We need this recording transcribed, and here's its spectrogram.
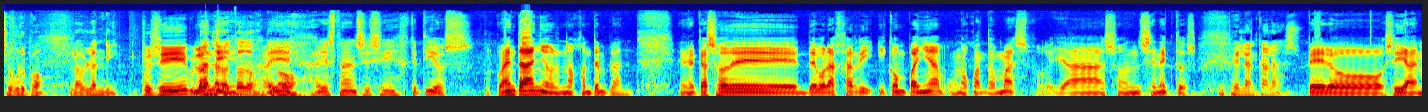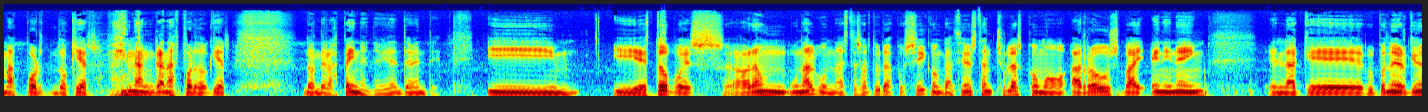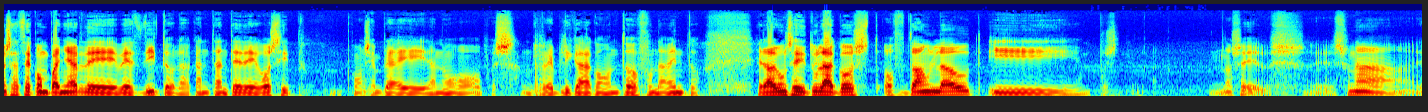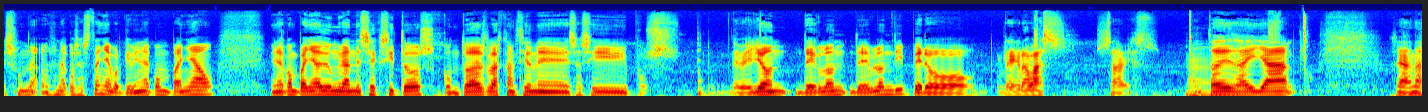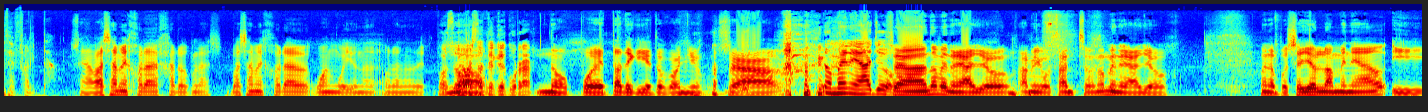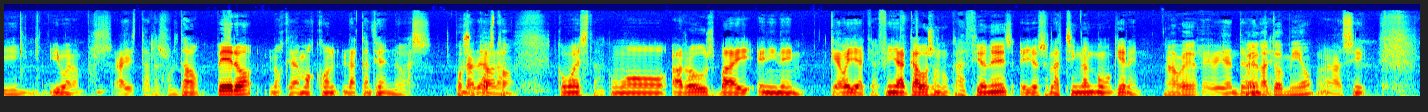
Su grupo, la Blondie. Pues sí. Dándolo todo, ahí, están, sí, sí. Qué tíos. Pues 40 años nos contemplan. En el caso de Deborah Harry y compañía, unos cuantos más, porque ya son senectos. Y pelan calas. Pero sí, además por doquier. Peinan ganas por doquier. Donde las peinen, evidentemente. Y, y esto, pues, ahora un, un álbum a estas alturas. Pues sí, con canciones tan chulas como A Rose by Any Name, en la que el grupo neoyorquino se hace acompañar de Beth Ditto, la cantante de Gossip. Como siempre ahí dando pues réplica con todo fundamento. El álbum se titula Ghost of Download y pues no sé, es una, es una, es una cosa extraña porque viene acompañado, viene acompañado de un grandes éxitos con todas las canciones así, pues, de Bellón, de, Glon- de Blondie, pero regrabás, ¿sabes? Ah. Entonces ahí ya, o sea, no hace falta. O sea, ¿vas a mejorar Hard Glass? ¿Vas a mejorar One Way or Another? Pues lo vas a tener que currar. No, pues estate quieto, coño. O sea, No me yo. o sea, no menea yo, amigo Sancho, no menea yo. Bueno, pues ellos lo han meneado y, y bueno, pues ahí está el resultado. Pero nos quedamos con las canciones nuevas. Por supuesto. ahora, como esta, como A Rose by Any Name. Que oye, que al fin y al cabo son sus canciones, ellos se las chingan como quieren, A ver, el evidentemente. gato es mío. Así,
